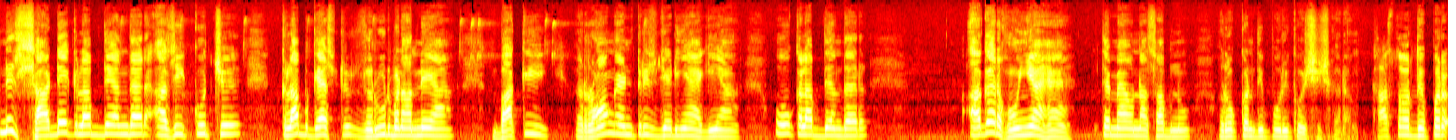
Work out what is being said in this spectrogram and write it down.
ਨਹੀਂ ਸਾਡੇ ਕਲੱਬ ਦੇ ਅੰਦਰ ਅਸੀਂ ਕੁਝ ਕਲੱਬ ਗੈਸਟ ਜ਼ਰੂਰ ਬਣਾਉਂਦੇ ਆ ਬਾਕੀ ਰੋਂਗ ਐਂਟਰੀਜ਼ ਜਿਹੜੀਆਂ ਹੈਗੀਆਂ ਉਹ ਕਲੱਬ ਦੇ ਅੰਦਰ ਅਗਰ ਹੋਈਆਂ ਹੈ ਤੇ ਮੈਂ ਉਹਨਾਂ ਸਭ ਨੂੰ ਰੋਕਣ ਦੀ ਪੂਰੀ ਕੋਸ਼ਿਸ਼ ਕਰਾਂਗਾ। ਖਾਸ ਤੌਰ ਦੇ ਉੱਪਰ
